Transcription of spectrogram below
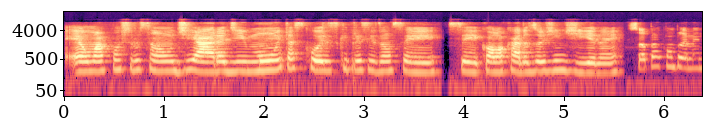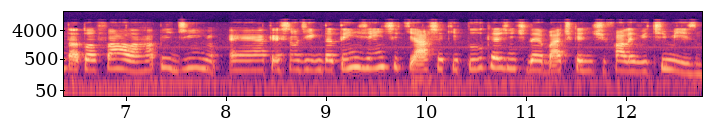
É uma construção diária de muitas coisas que precisam ser, ser colocadas hoje em dia, né? Só para complementar a tua fala, rapidinho, é a questão de ainda tem gente que acha que tudo que a gente debate, que a gente fala é vitimismo.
